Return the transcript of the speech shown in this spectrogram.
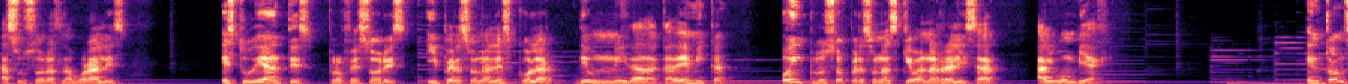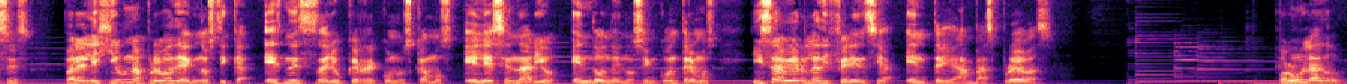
a sus horas laborales, estudiantes, profesores y personal escolar de una unidad académica, o incluso personas que van a realizar algún viaje. Entonces, para elegir una prueba diagnóstica es necesario que reconozcamos el escenario en donde nos encontremos y saber la diferencia entre ambas pruebas. Por un lado,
